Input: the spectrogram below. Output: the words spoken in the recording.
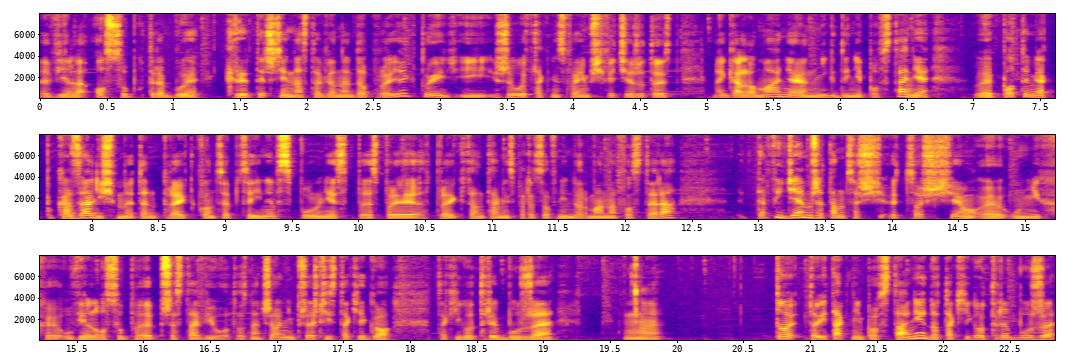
wiele osób, które były krytycznie nastawione do projektu i, i, żyły w takim swoim świecie, że to jest megalomania, on nigdy nie powstanie. E, po tym, jak pokazaliśmy ten projekt koncepcyjny wspólnie z, z projektantami z pracowni Normana Fostera, to widziałem, że tam coś, coś się e, u nich, u wielu osób e, przestawiło. To znaczy oni przeszli z takiego, takiego trybu, że to, to i tak nie powstanie, do takiego trybu, że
